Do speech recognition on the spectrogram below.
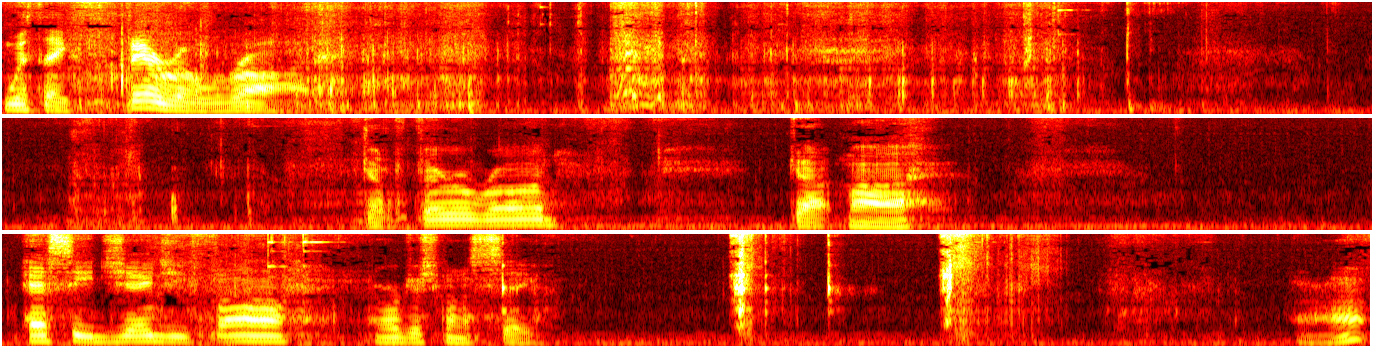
with a ferro rod. Got a ferro rod, got my SEJG5, we're just gonna see. All right.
